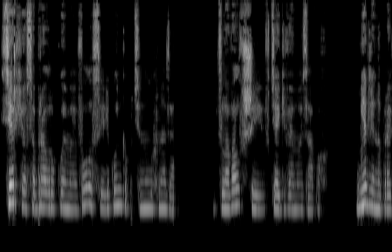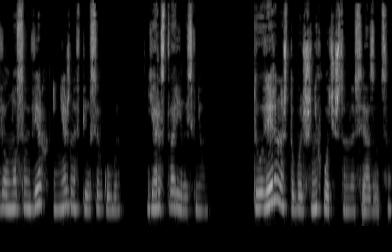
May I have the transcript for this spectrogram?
Серхио собрал рукой мои волосы и легонько потянул их назад. Целовал в шею, втягивая мой запах. Медленно провел носом вверх и нежно впился в губы. Я растворилась в нем. Ты уверена, что больше не хочешь со мной связываться?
